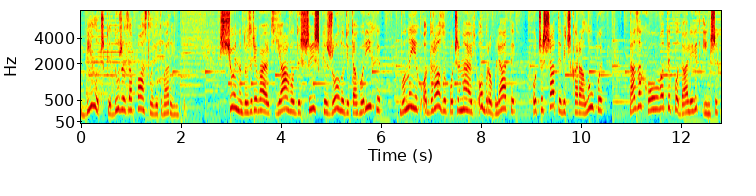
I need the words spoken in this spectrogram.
Білочки дуже запасливі тваринки. Щойно дозрівають ягоди, шишки, жолуді та горіхи, вони їх одразу починають обробляти, очищати від шкаралупи та заховувати подалі від інших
